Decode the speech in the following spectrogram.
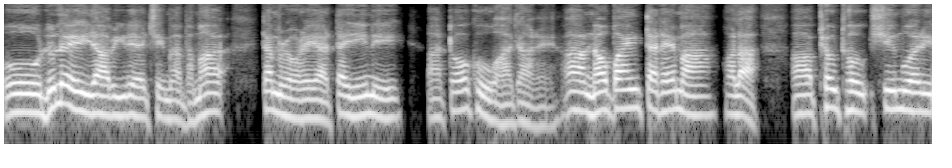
ဟိုလွတ်လပ်ရေးရပြီးတဲ့အချိန်မှာဗမာတက်မတော်တွေကတက်ရင်းနေအာတောခိုဝါကြတယ်အာနောက်ပိုင်းတက်ထဲမှာဟုတ်လားအာဖြုတ်ထုတ်ရှင်းပွဲတွေ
